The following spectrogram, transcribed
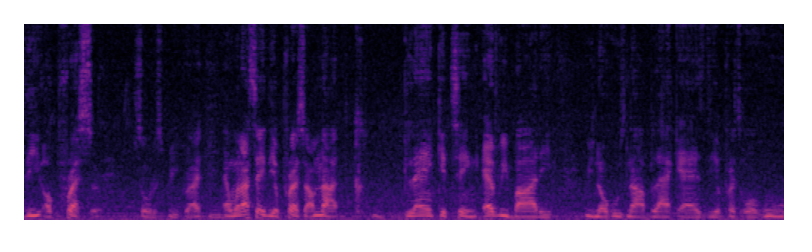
the oppressor, so to speak, right? And when I say the oppressor, I'm not blanketing everybody, you know, who's not black as the oppressor or who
